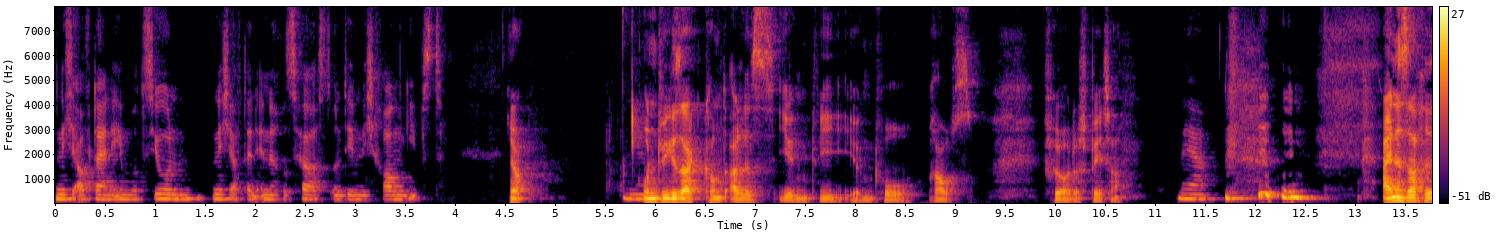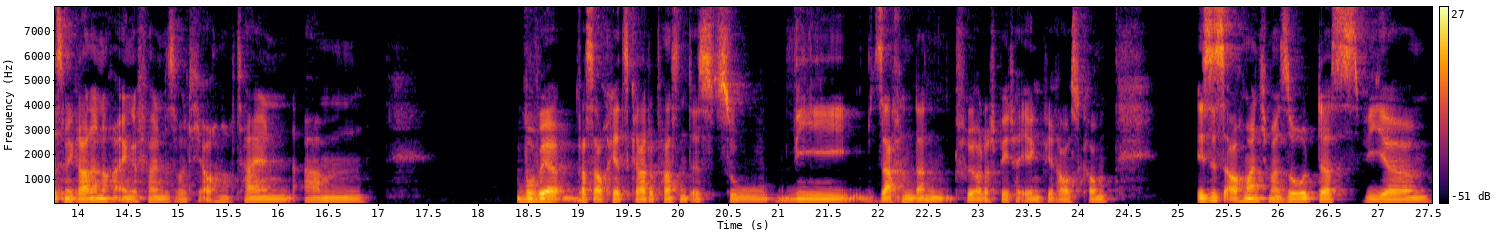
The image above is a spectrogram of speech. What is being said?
nicht auf deine Emotionen, nicht auf dein Inneres hörst und dem nicht Raum gibst. Ja. ja. Und wie gesagt, kommt alles irgendwie irgendwo raus. Früher oder später. Ja. Eine Sache ist mir gerade noch eingefallen, das wollte ich auch noch teilen. Ähm, wo wir, was auch jetzt gerade passend ist, zu wie Sachen dann früher oder später irgendwie rauskommen, ist es auch manchmal so, dass wir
